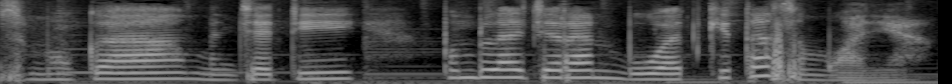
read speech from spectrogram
Semoga menjadi pembelajaran buat kita semuanya.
